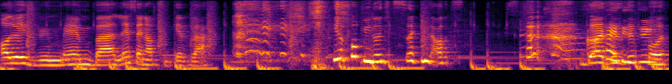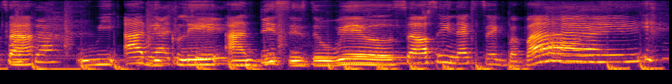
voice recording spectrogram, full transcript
always remember, let's sign out together. I hope you know the sign out. God is the potter, we are the clay, and this is the wheel. So I'll see you next week. Bye bye.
